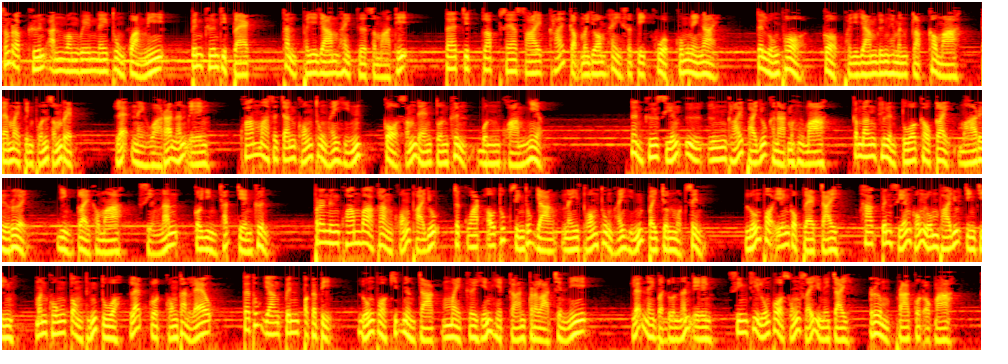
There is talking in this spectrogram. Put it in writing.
สำหรับคืนอันวังเวงในทุ่งกว้างนี้ เป็นคืนที่แปลก ท่านพยายามให้เกิดสมาธิ แต่จิตกลับแสสายคล้ายกับไม่ยอมให้สติควบคุมง่ายๆ แต่หลวงพ่อก็พยายามดึงให้มันกลับเข้ามา แต่ไม่เป็นผลสำเร็จ และในวาระนั้นเอง ความมหัศจรรย์ของทุ่งไหหินก็สำแดงตนขึ้นบนความเงียบ นั่นคือเสียงอื้ออึงคล้ายพายุขนาดมหึมากำลังเคลื่อนตัวเข้าใกล้มาเรื่อยๆ ยิ่งใกล้เข้ามา เสียงนั้นก็ยิ่งชัดเจนขึ้น ประหนึ่งความบ้าคลั่งของพายุจะกวาดเอาทุกสิ่งทุกอย่างในท้องทุ่งไหหินไปจนหมดสิ้น หลวงพ่อเองก็แปลกใจ หากเป็นเสียงของลมพายุจริง ๆ มันคงต้องถึงตัวและกรดของท่านแล้ว แต่ทุกอย่างเป็นปกติ หลวงพ่อคิดเนื่องจากไม่เคยเห็นเหตุการณ์ประหลาดเช่นนี้ และในบัดดลนั้นเอง สิ่งที่หลวงพ่อสงสัยอยู่ในใจ เริ่มปรากฏออกมา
